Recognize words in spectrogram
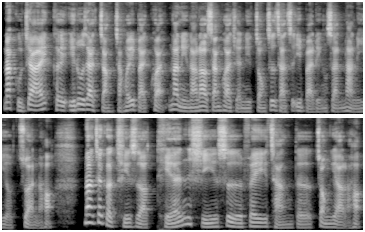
那股价哎可以一路在涨，涨回一百块，那你拿到三块钱，你总资产是一百零三，那你有赚了哈。那这个其实啊，填息是非常的重要了哈。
